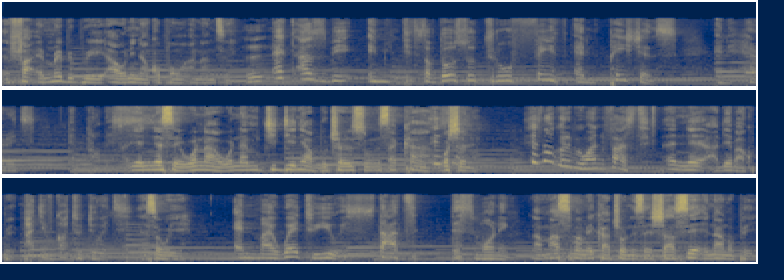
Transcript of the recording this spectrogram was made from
ɛfa mmerɛ bebree a ɔne nyankopɔn anante Let us be imitators of those who, through faith and patience, inherit the promise. yɛnyɛ sɛ wɔn a wɔnam gyidie ne abotwɛre so nsa ka a It's not, it's not going to be one fast, ɛnyɛ adeɛ baako pɛ but you've got to do it. ɛsɛ sɛ woyɛ And my word to you is start this morning. na masɛm a meka kyerɛw no sɛ hyɛ aseɛ ɛna anɔpɛ yi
